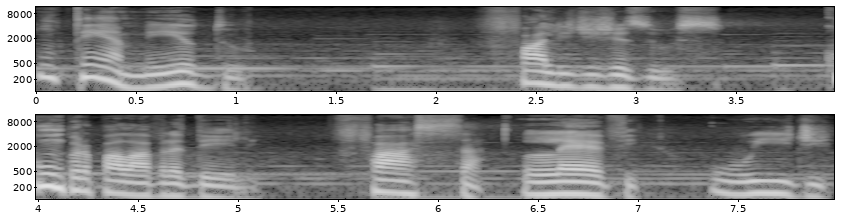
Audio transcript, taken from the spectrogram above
não tenha medo. Fale de Jesus. Cumpra a palavra dele. faça, leve o ide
